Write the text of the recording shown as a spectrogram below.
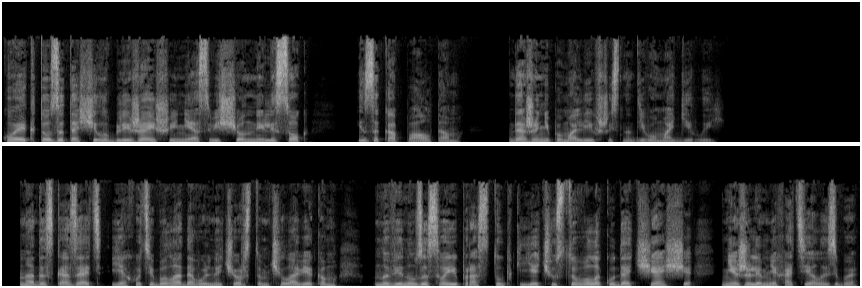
кое-кто затащил в ближайший неосвещенный лесок и закопал там, даже не помолившись над его могилой. Надо сказать, я хоть и была довольно чёрствым человеком, но вину за свои проступки я чувствовала куда чаще, нежели мне хотелось бы.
